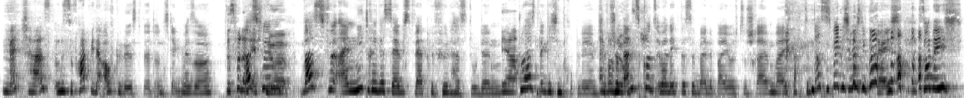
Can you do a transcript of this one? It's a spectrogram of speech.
Match hast und es sofort wieder aufgelöst wird. Und ich denke mir so, das war dann was, echt für, nur was für ein niedriges Selbstwertgefühl hast du denn? Ja. Du hast wirklich ein Problem. Ich habe schon ganz kurz überlegt, das in meine Bio zu schreiben, weil ich dachte, das finde ich richtig frech. so nicht.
